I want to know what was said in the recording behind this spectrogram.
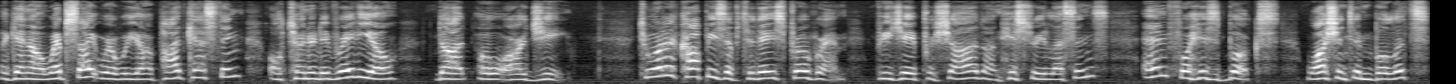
Again, our website where we are podcasting, alternativeradio.org. To order copies of today's program, Vijay Prashad on history lessons, and for his books, Washington Bullets,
